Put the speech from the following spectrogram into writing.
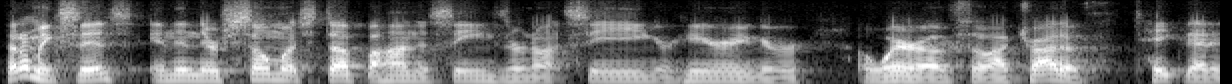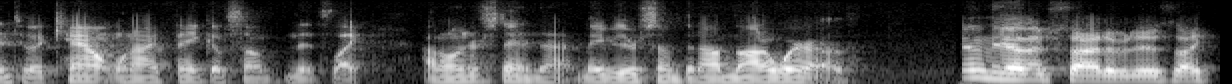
that don't make sense, and then there's so much stuff behind the scenes they're not seeing or hearing or aware of. So I try to take that into account when I think of something that's like, I don't understand that. Maybe there's something I'm not aware of. And the other side of it is like,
